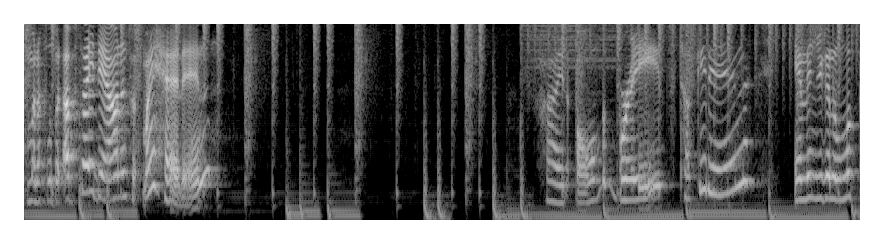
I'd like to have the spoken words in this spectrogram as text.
I'm gonna flip it upside down and put my head in. hide all the braids, tuck it in, and then you're gonna look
